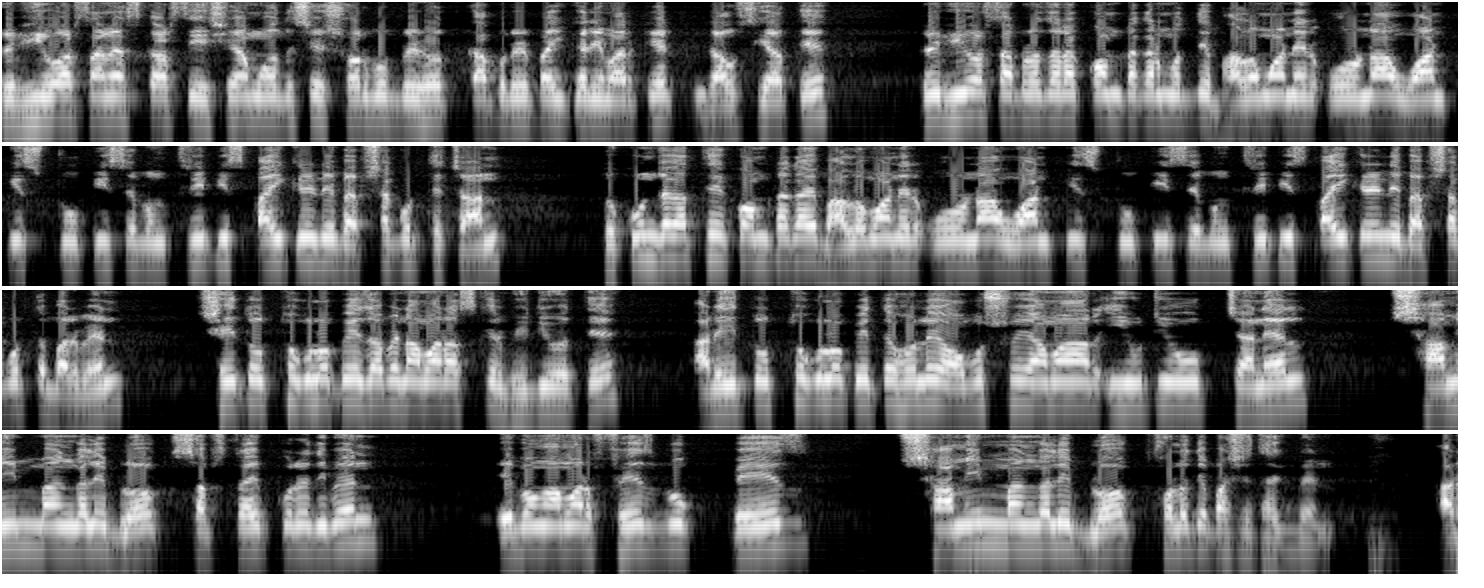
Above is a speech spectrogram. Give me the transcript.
প্রে ভিউয়ার্স আমি আজকে আসছি এশিয়া মহাদেশের সর্ববৃহৎ কাপড়ের পাইকারি মার্কেট, গাউসিয়াতে। প্রে ভিউয়ার্স আপনারা যারা কম টাকার মধ্যে ভালো মানের ওড়না ওয়ান পিস টু পিস এবং থ্রি পিস পাইকারি নিয়ে ব্যবসা করতে চান, তো কোন জায়গা থেকে কম টাকায় ভালো মানের ওড়না ওয়ান পিস টু পিস এবং থ্রি পিস পাইকারি নিয়ে ব্যবসা করতে পারবেন, সেই তথ্যগুলো পেয়ে যাবেন আমার আজকের ভিডিওতে। আর এই তথ্যগুলো পেতে হলে অবশ্যই আমার YouTube channel Shamim Bangali blog subscribe করে দিবেন এবং আমার Facebook page Shamim Bangali blog ফলোতে পাশে থাকবেন। আর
